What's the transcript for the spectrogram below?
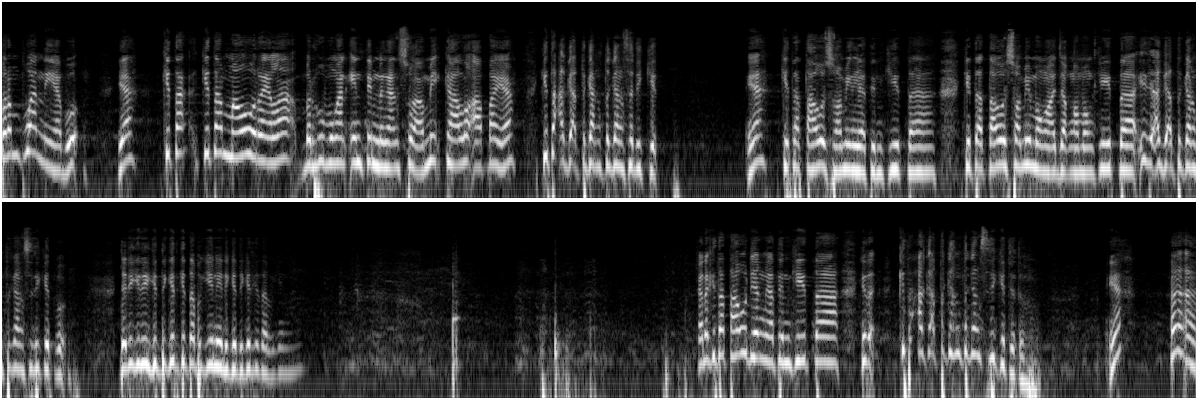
Perempuan nih ya, Bu, ya. Kita kita mau rela berhubungan intim dengan suami kalau apa ya? Kita agak tegang-tegang sedikit. Ya, kita tahu suami ngeliatin kita, kita tahu suami mau ngajak ngomong kita, ini agak tegang-tegang sedikit bu. Jadi dikit-dikit kita begini, dikit-dikit kita begini. Karena kita tahu dia ngeliatin kita, kita, kita agak tegang-tegang sedikit itu. Ya, Ha -ha.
